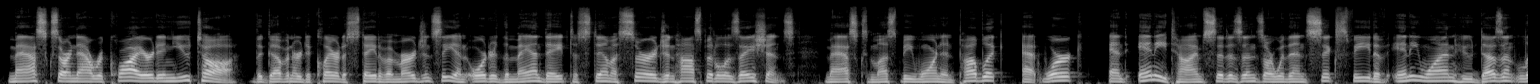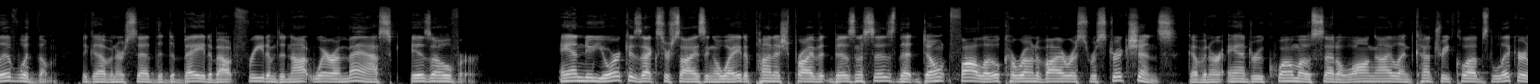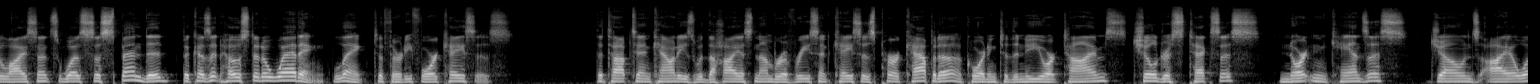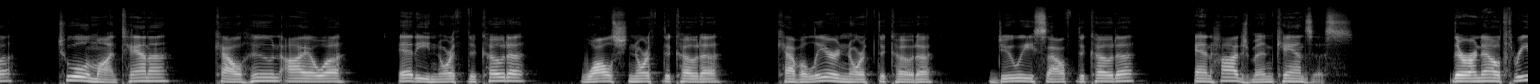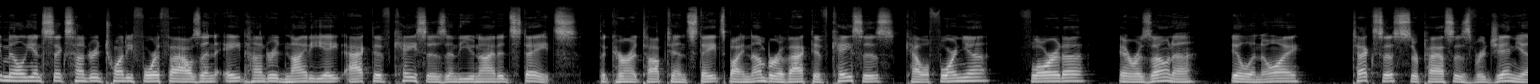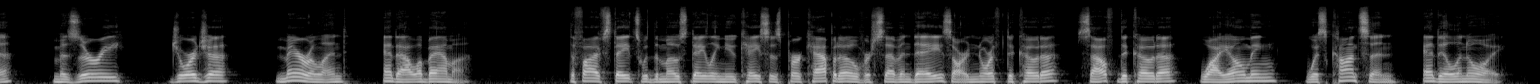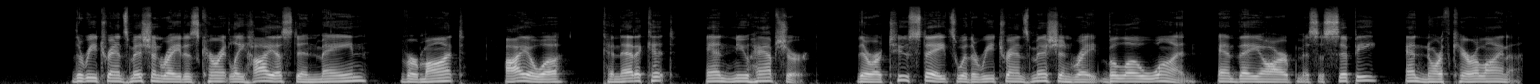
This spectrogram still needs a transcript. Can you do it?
Masks are now required in Utah. The governor declared a state of emergency and ordered the mandate to stem a surge in hospitalizations. Masks must be worn in public, at work, and any time citizens are within six feet of anyone who doesn't live with them. The governor said the debate about freedom to not wear a mask is over. And New York is exercising a way to punish private businesses that don't follow coronavirus restrictions. Governor Andrew Cuomo said a Long Island country club's liquor license was suspended because it hosted a wedding linked to 34 cases. The top 10 counties with the highest number of recent cases per capita, according to the New York Times Childress, Texas, Norton, Kansas, Jones, Iowa, Toole, Montana, Calhoun, Iowa, Eddy, North Dakota, Walsh, North Dakota, Cavalier, North Dakota, Dewey, South Dakota, and Hodgman, Kansas. There are now 3,624,898 active cases in the United States. The current top 10 states by number of active cases California, Florida, Arizona, Illinois, Texas surpasses Virginia, Missouri, Georgia, Maryland, and Alabama. The five states with the most daily new cases per capita over seven days are North Dakota, South Dakota, Wyoming, Wisconsin, and Illinois. The retransmission rate is currently highest in Maine, Vermont, Iowa, Connecticut, and New Hampshire. There are two states with a retransmission rate below 1, and they are Mississippi and North Carolina.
